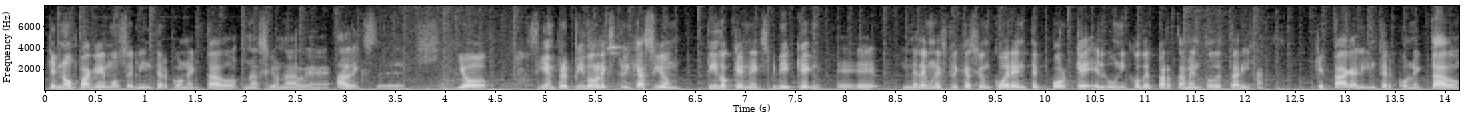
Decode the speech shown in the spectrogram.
que no paguemos el interconectado nacional, eh, Alex. yo siempre pido la explicación, pido que me expliquen y me den una explicación coherente por qué el único departamento de Tarija que paga el interconectado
